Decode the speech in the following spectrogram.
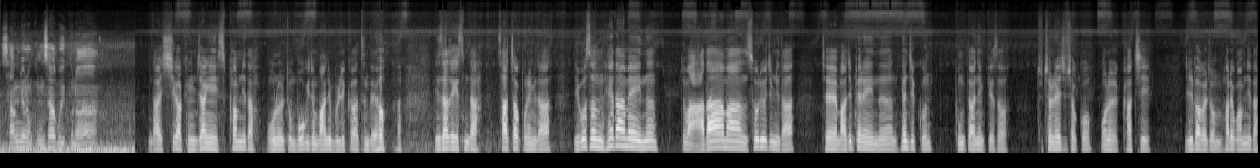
상료는 공사하고 있구나. 날씨가 굉장히 습합니다. 오늘 좀 목이 좀 많이 물릴 것 같은데요. 인사드리겠습니다. 사짝분입니다. 이곳은 해담에 있는 좀 아담한 소류지입니다. 제 맞은편에 있는 현직군 붕따님께서 추천을 해주셨고 오늘 같이 1박을 좀 하려고 합니다.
